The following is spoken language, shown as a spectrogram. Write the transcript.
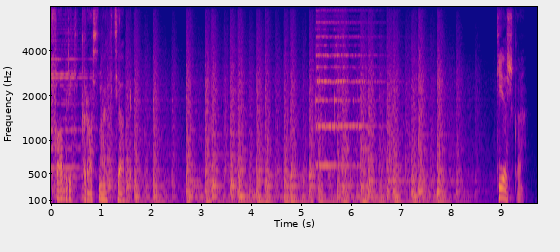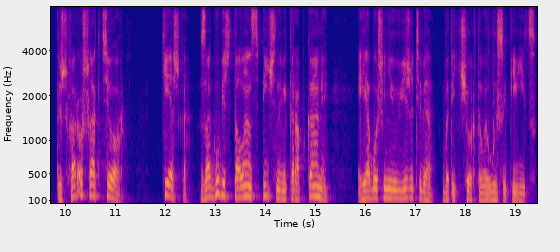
фабрики «Красный Октябрь». Кешка, ты же хороший актер. Кешка, загубишь талант спичными коробками, и я больше не увижу тебя в этой чертовой лысой певице.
